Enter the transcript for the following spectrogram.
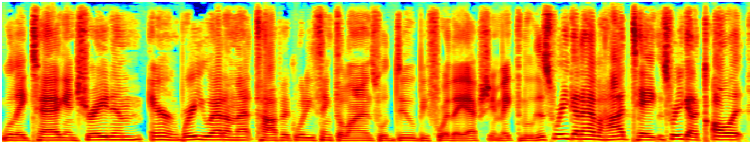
Will they tag and trade him? Aaron, where are you at on that topic? What do you think the Lions will do before they actually make the move? This is where you got to have a hot take. This is where you got to call it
